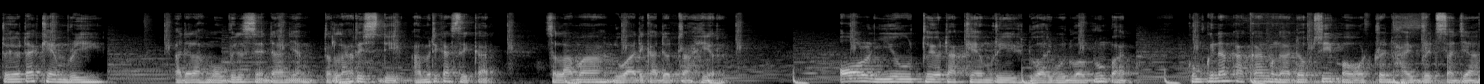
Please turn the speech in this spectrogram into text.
Toyota Camry adalah mobil sedan yang terlaris di Amerika Serikat selama dua dekade terakhir. All New Toyota Camry 2024 kemungkinan akan mengadopsi powertrain hybrid saja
